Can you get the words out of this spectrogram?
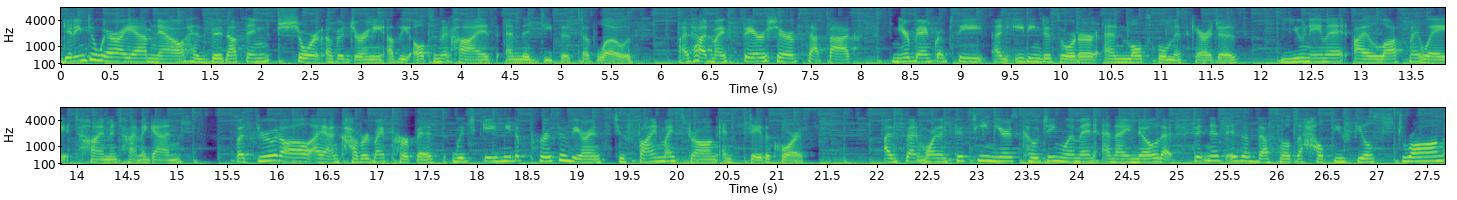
Getting to where I am now has been nothing short of a journey of the ultimate highs and the deepest of lows. I've had my fair share of setbacks, near bankruptcy, an eating disorder, and multiple miscarriages. You name it, I lost my way time and time again. But through it all, I uncovered my purpose, which gave me the perseverance to find my strong and stay the course. I've spent more than 15 years coaching women, and I know that fitness is a vessel to help you feel strong,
